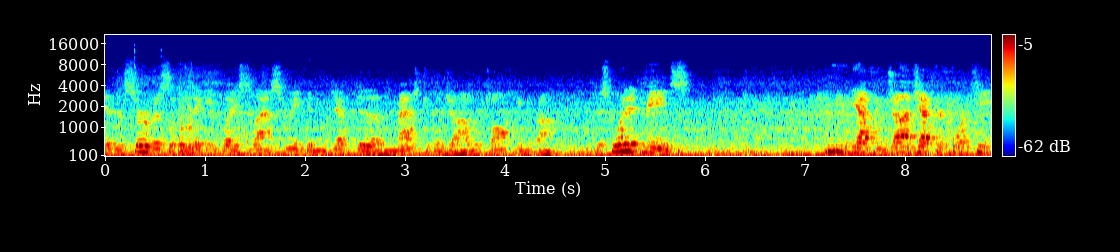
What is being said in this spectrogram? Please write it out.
in the service that was taking place last week, and Jeff did a masterful job of talking about just what it means. Yeah, from John chapter 14.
